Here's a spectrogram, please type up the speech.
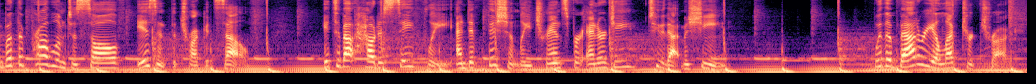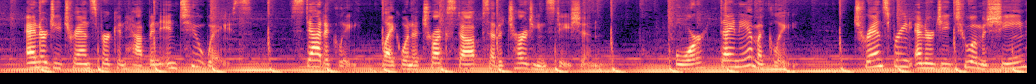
But the problem to solve isn't the truck itself. It's about how to safely and efficiently transfer energy to that machine. With a battery electric truck, energy transfer can happen in two ways statically, like when a truck stops at a charging station, or dynamically, transferring energy to a machine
